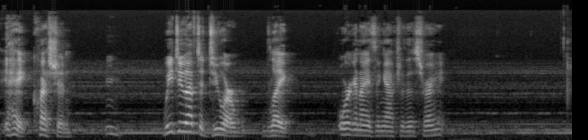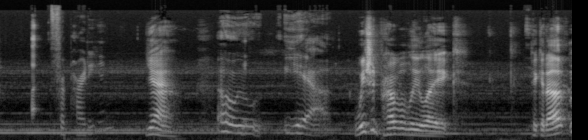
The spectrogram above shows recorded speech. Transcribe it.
hey, question. We do have to do our like organizing after this, right? for partying. Yeah. Oh yeah. We should probably like pick it up.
